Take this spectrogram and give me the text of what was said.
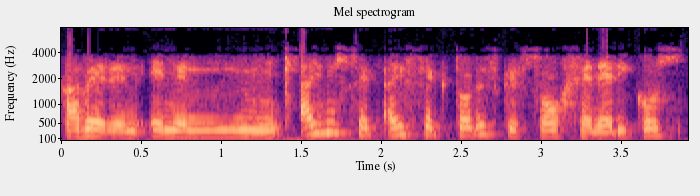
A ver, en, en el, hay, un, hay sectores que son genéricos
